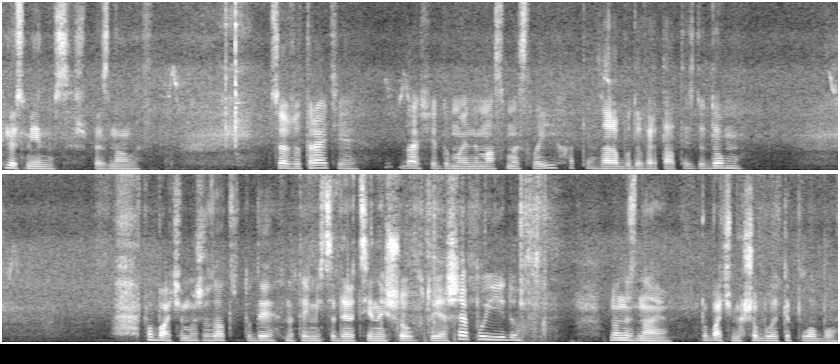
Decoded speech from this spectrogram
Плюс-мінус, щоб ви знали. Це вже третє. Далі, думаю, нема смисла їхати. Зараз буду вертатись додому. Побачимо, може завтра туди, на те місце, де оці знайшов, то я ще поїду. Ну не знаю. Побачимо, якщо буде тепло, бо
